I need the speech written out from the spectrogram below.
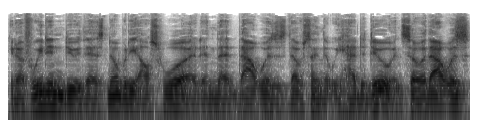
you know if we didn't do this, nobody else would, and that that was that was something that we had to do, and so that was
